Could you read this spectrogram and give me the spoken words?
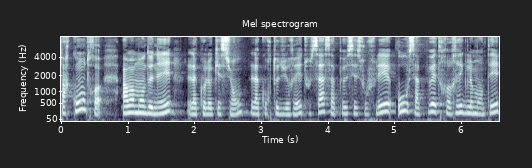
Par contre, à un moment donné, la colocation, la courte durée, tout ça, ça peut s'essouffler ou ça peut être réglementé.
